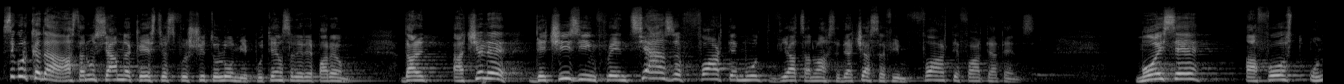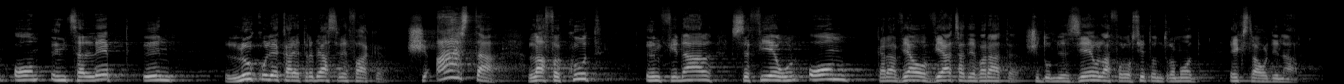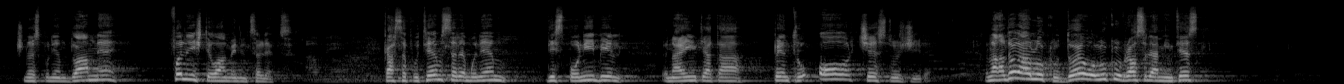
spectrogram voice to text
Sigur că da, asta nu înseamnă că este sfârșitul lumii, putem să le reparăm. Dar acele decizii influențează foarte mult viața noastră, de aceea să fim foarte, foarte atenți. Moise a fost un om înțelept în lucrurile care trebuia să le facă. Și asta l-a făcut în final să fie un om care avea o viață adevărată și Dumnezeu l-a folosit într-un mod extraordinar. Și noi spunem, Doamne, fă niște oameni înțelepți. Amin. Ca să putem să rămânem disponibili înaintea Ta pentru orice slujire. În al doilea lucru, două lucruri vreau să le amintesc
